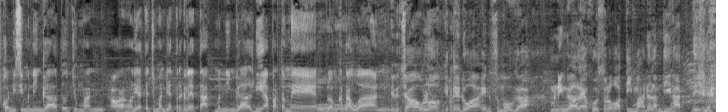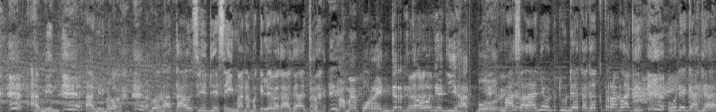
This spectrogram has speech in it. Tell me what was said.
kondisi meninggal tuh cuman orang ngelihatnya cuman dia tergeletak meninggal di apartemen, belum ketahuan. Insya Allah kita doain semoga meninggalnya husnul khotimah dalam jihad. amin, amin. Gua gua nggak tahu sih dia seiman sama kita apa kagak. Cuma Namanya Power Ranger, insya Allah dia jihad Ya, pur. masalahnya udah, udah kagak perang lagi. Udah kagak.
